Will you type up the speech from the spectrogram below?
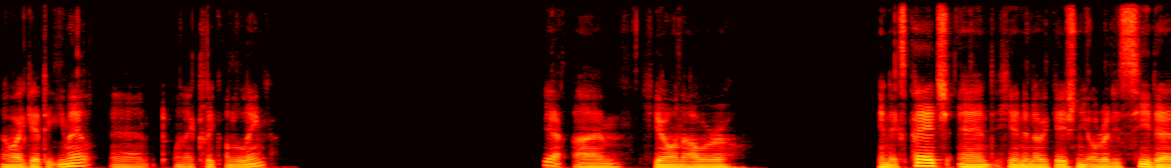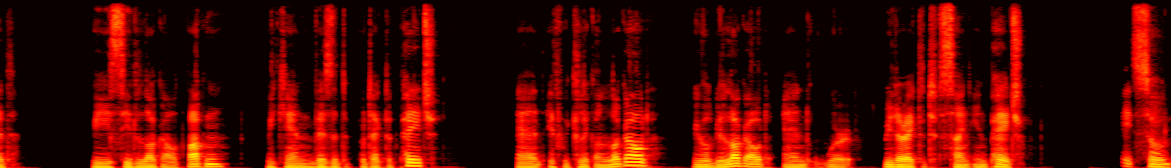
Now I get the email and when I click on the link, yeah, I'm here on our index page and here in the navigation you already see that we see the logout button we can visit the protected page. And if we click on logout, we will be logged out and we're redirected to the sign in page. Okay, so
